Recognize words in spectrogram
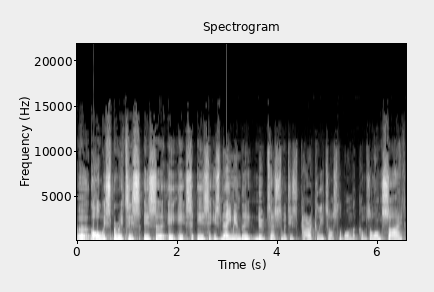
Uh, the Holy Spirit is, is, uh, is, is, his name in the New Testament is Parakletos, the one that comes alongside.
